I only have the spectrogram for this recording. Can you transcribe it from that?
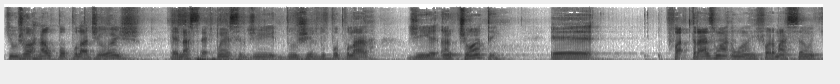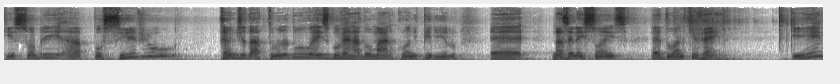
que o Jornal Popular de hoje, é na sequência de, do Giro do Popular de anteontem, é, traz uma, uma, informação aqui sobre a possível candidatura do ex-governador Marconi Perillo é, nas eleições é, do ano que vem. E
